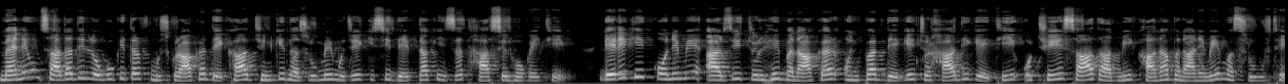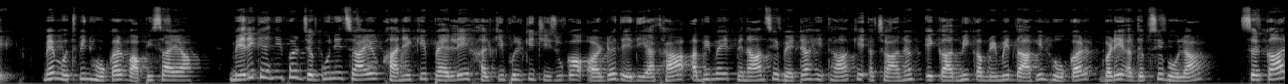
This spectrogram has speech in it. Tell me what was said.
میں نے ان سادہ دل لوگوں کی طرف مسکرا کر دیکھا جن کی نظروں میں مجھے کسی دیوتا کی عزت حاصل ہو گئی تھی۔ ڈیرے کے کونے میں عارضی چولہے بنا کر ان پر دیگے چڑھا دی گئی تھی اور چھ سات آدمی کھانا بنانے میں مصروف تھے۔ میں مطمئن ہو کر واپس آیا۔ میرے کہنے پر جگو نے چائے اور کھانے کے پہلے ہلکی پھلکی چیزوں کا آرڈر دے دیا تھا۔ ابھی میں اطمینان سے بیٹھا ہی تھا کہ اچانک ایک آدمی کمرے میں داخل ہو کر بڑے ادب سے بولا، سرکار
